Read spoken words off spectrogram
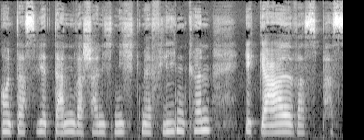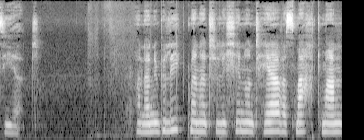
und dass wir dann wahrscheinlich nicht mehr fliegen können, egal was passiert. Und dann überlegt man natürlich hin und her, was macht man,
